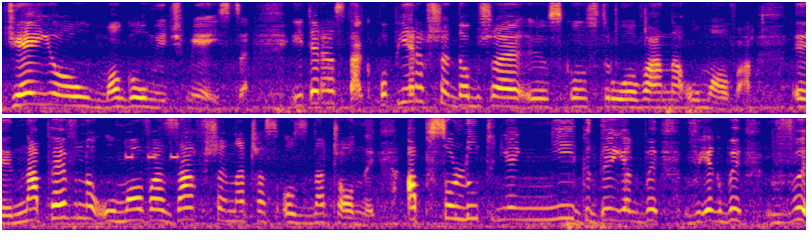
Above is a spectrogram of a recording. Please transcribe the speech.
dzieją, mogą mieć miejsce. I teraz tak, po pierwsze dobrze y, skonstruowana umowa. Y, Na pewno umowa zawsze na czas oznaczony. Absolutnie nigdy jakby, jakby w, y,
